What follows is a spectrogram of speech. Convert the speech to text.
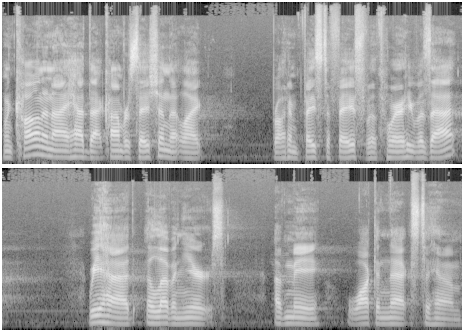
When Colin and I had that conversation that like brought him face to face with where he was at, we had 11 years of me walking next to him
